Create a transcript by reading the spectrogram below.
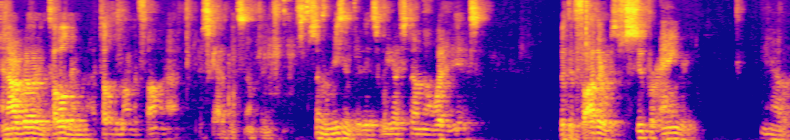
and I wrote and told him, I told him on the phone, I, there's got to be something, some reason for this. We just don't know what it is. But the father was super angry. You know,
